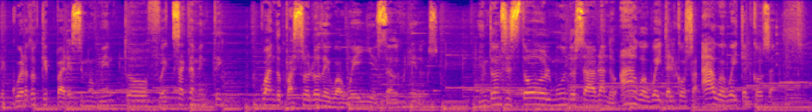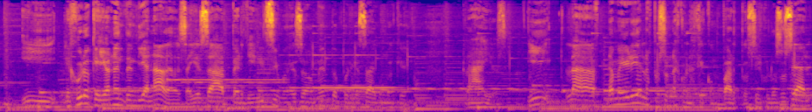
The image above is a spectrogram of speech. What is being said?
Recuerdo que para ese momento fue exactamente cuando pasó lo de Huawei y Estados Unidos. Entonces todo el mundo estaba hablando, ah, Huawei tal cosa, ah, Huawei tal cosa. Y le juro que yo no entendía nada, o sea, yo estaba perdidísimo en ese momento porque estaba como que, rayos. Y la, la mayoría de las personas con las que comparto círculo social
